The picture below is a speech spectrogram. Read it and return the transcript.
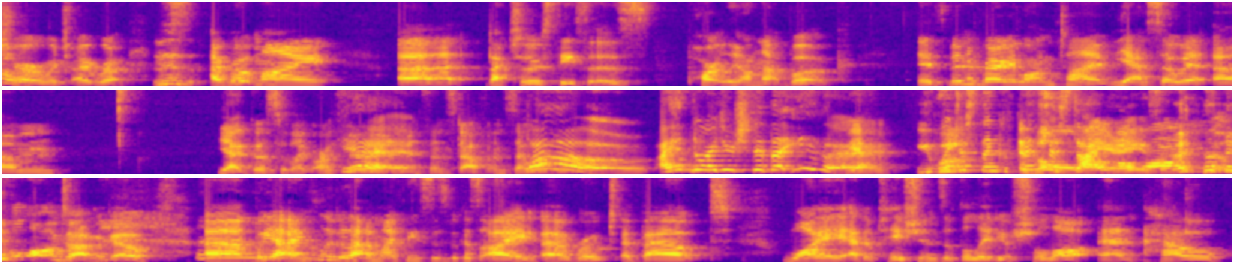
wow. sure, which I wrote. This is, I wrote my uh, bachelor's thesis partly on that book. It's been a very long time. Yeah, so it um, yeah, it goes to like Arthurian Yeah. myths and stuff, and so wow. I had no idea she did that either. Yeah. You Well, would just think of a, Princess Diaries. a long, it was a long time ago. Uh, but yeah, I included that in my thesis because I uh, wrote about YA adaptations of The Lady of Shalott and how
